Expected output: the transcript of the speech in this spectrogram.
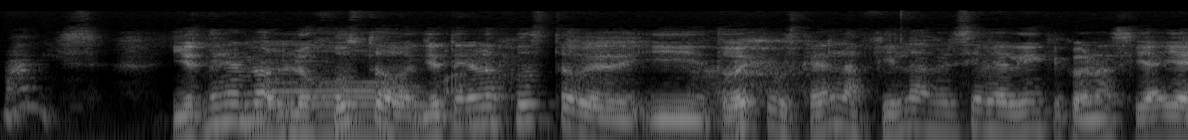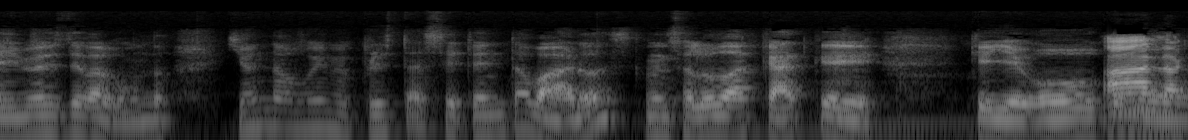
mames. Y yo tenía lo, lo No justo, yo tenía lo justo, güey. Y tuve que buscar en la fila a ver si había alguien que conocía. Y ahí me ves de vagabundo. ¿Qué onda, güey? ¿Me prestas 70 varos? Un saludo a Kat que, que llegó como, Ah, ¿la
